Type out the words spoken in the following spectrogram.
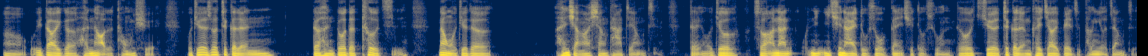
呃，遇到一个很好的同学，我觉得说这个人的很多的特质让我觉得。很想要像他这样子，对，我就说啊，那你你去哪里读书？我跟你去读书。我觉得这个人可以交一辈子朋友这样子，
